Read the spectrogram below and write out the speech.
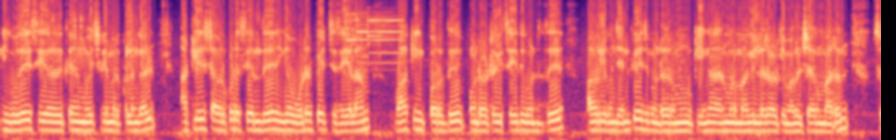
நீங்கள் உதவி செய்வதற்கு முயற்சிகளை மேற்கொள்ளுங்கள். அட்லீஸ்ட் அவர் கூட சேர்ந்து நீங்கள் உடற்பயிற்சி செய்யலாம். வாக்கிங் போகிறது போன்றவற்றை செய்து கொண்டது அவர்களை கொஞ்சம் என்கரேஜ் பண்ணுறது ரொம்ப முக்கியங்க. அதன் மூலமாக இல்லற வாழ்க்கை மகிழ்ச்சியாக மாறும். ஸோ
